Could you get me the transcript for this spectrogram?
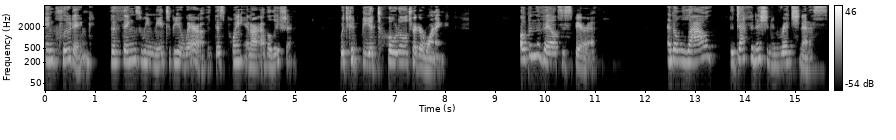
including the things we need to be aware of at this point in our evolution, which could be a total trigger warning. Open the veil to spirit and allow the definition and richness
